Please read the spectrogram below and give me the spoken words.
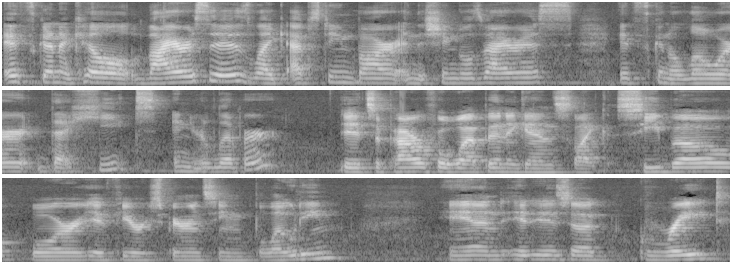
It's gonna kill viruses like Epstein Barr and the shingles virus. It's gonna lower the heat in your liver. It's a powerful weapon against like SIBO or if you're experiencing bloating. And it is a great,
